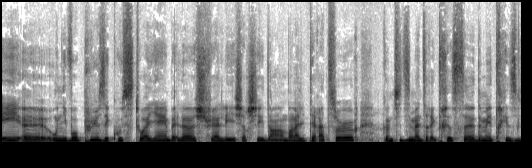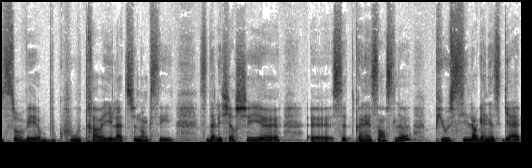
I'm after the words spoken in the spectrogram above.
Et euh, au niveau plus éco-citoyen, ben là, je suis allée chercher dans, dans la littérature. Comme tu dis, ma directrice de maîtrise, Sauvé, a beaucoup travaillé là-dessus. Donc, c'est c'est d'aller chercher euh, euh, cette connaissance-là. Puis aussi, l'organisme GAP,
